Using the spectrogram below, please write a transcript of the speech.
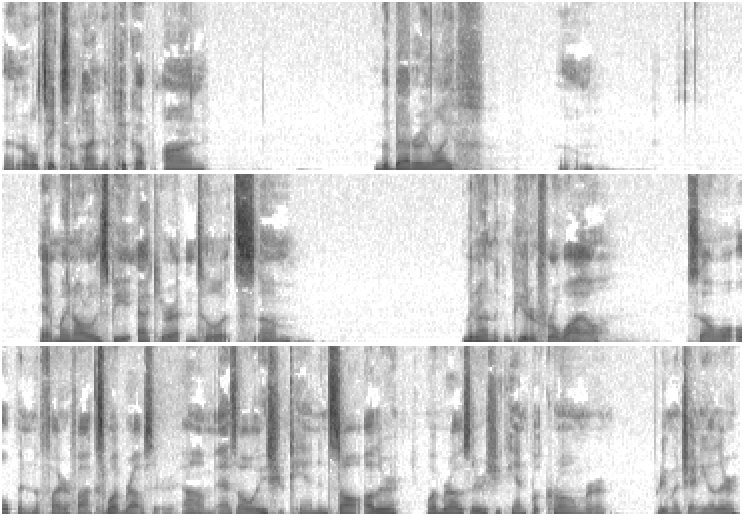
And it'll take some time to pick up on the battery life. Um, it might not always be accurate until it's um, been on the computer for a while. So we'll open the Firefox web browser. Um, as always, you can install other web browsers. You can put Chrome or pretty much any other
